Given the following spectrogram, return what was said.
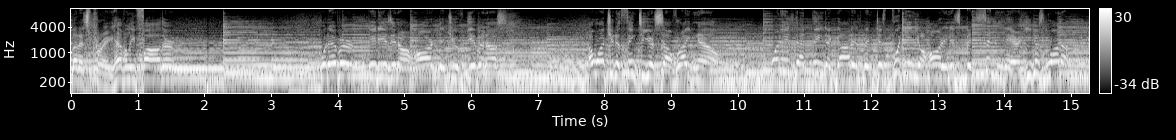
Let us pray. Heavenly Father, whatever it is in our heart that you have given us, I want you to think to yourself right now, what is that thing that God has been just putting in your heart and it's been sitting there and you just want to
